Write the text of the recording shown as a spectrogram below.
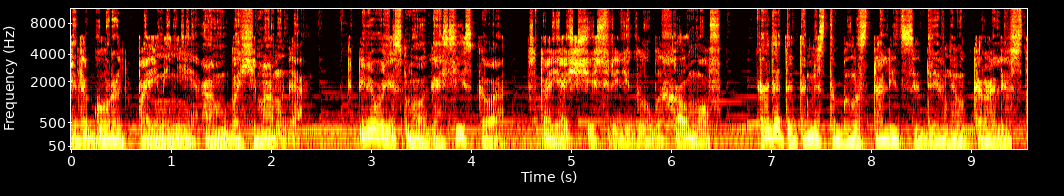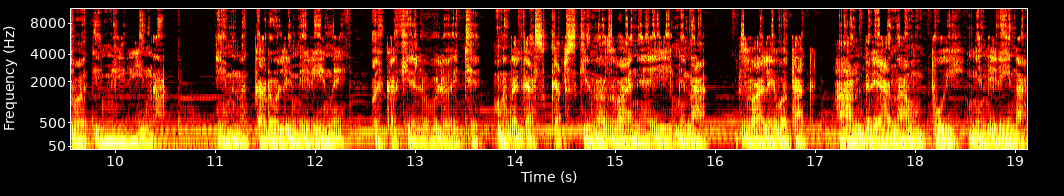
Это город по имени Амбахиманга. В переводе с малагасийского «стоящий среди голубых холмов» Когда-то это место было столицей древнего королевства Эмирина. Именно король Эмирины, ой, как я люблю эти мадагаскарские названия и имена, звали его так Андриана Мпуй Немирина,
